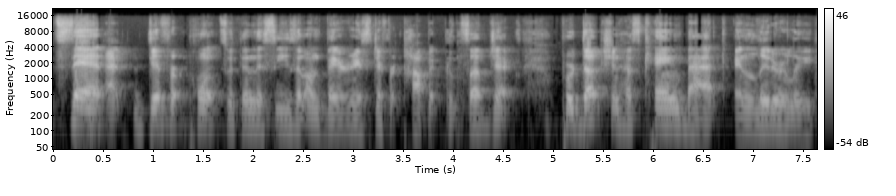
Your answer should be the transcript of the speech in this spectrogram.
said at different points within the season on various different topics and subjects. Production has came back and literally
